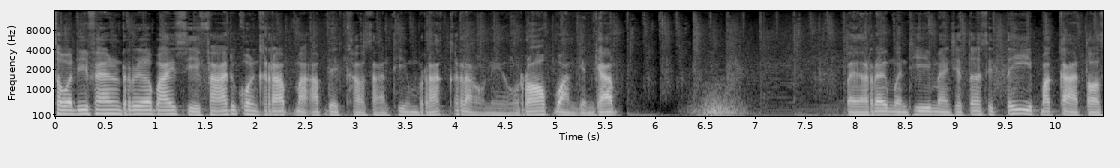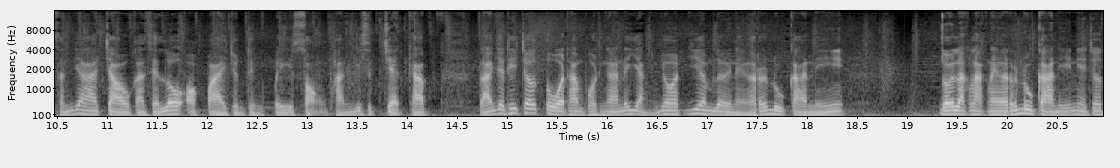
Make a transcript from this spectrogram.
สวัสดีแฟนเรือใบสีฟ้าทุกคนครับ มาอัปเดตข่าวสารทีมรักเราในรอบวันกันครับ ไปเริ่มกันที่แมนเชสเตอร์ซิตี้ประกาศต่อสัญญาเจ้ากันเซโลออกไปจนถึงปี 2027 ครับ หลังจากที่เจ้าตัวทำผลงานได้อย่างยอดเยี่ยมเลยในฤดูกาลนี้ โดยหลักๆ ในฤดูกาลนี้เนี่ยเจ้า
